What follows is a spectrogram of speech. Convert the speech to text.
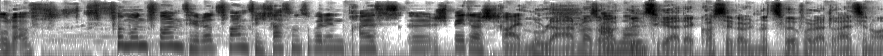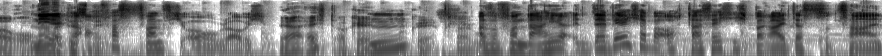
oder 25 oder 20. Lass uns über den Preis äh, später streiten. Mulan war sogar günstiger, der kostet, glaube ich, nur 12 oder 13 Euro. Nee, der kostet auch fast 20 Euro, glaube ich. Ja, echt? Okay, Mhm. okay. Also von daher, da wäre ich aber auch tatsächlich bereit, das zu zahlen.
